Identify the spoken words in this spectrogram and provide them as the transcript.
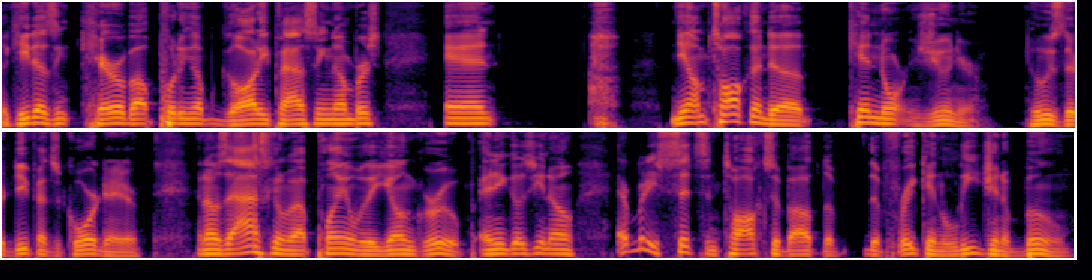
Like he doesn't care about putting up gaudy passing numbers. And you know, I'm talking to Ken Norton Jr., who's their defensive coordinator, and I was asking him about playing with a young group, and he goes, you know, everybody sits and talks about the the freaking Legion of Boom.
